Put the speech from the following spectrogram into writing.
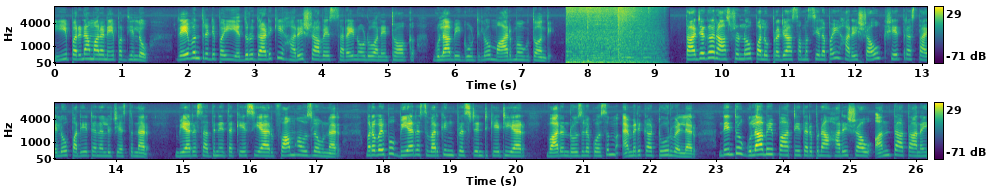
ఈ పరిణామాల నేపథ్యంలో రేవంత్ రెడ్డిపై ఎదురుదాడికి హరీష్ రావే సరైనోడు అనే టాక్ గులాబీ గూటిలో మార్మోగుతోంది. తాజాగా రాష్ట్రంలో పలు ప్రజా సమస్యలపై హరీష్ రావు క్షేత్రస్థాయిలో పర్యటనలు చేస్తున్నారు. బీఆర్ఎస్ అధినేత కేసీఆర్ ఫామ్ హౌస్లో ఉన్నారు. మరోవైపు బీఆర్ఎస్ వర్కింగ్ ప్రెసిడెంట్ కేటీఆర్ వారం రోజుల కోసం అమెరికా టూర్ వెళ్ళారు. దీంతో గులాబీ పార్టీ తరపున హరీష్ రావు అంతా తానై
